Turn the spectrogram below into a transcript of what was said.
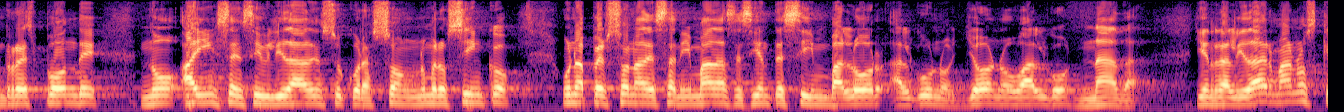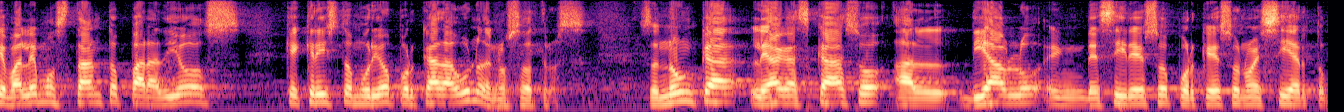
responde, no hay insensibilidad en su corazón. Número cinco, una persona desanimada se siente sin valor alguno. Yo no valgo nada. Y en realidad, hermanos, que valemos tanto para Dios que Cristo murió por cada uno de nosotros. Nunca le hagas caso al diablo en decir eso porque eso no es cierto.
